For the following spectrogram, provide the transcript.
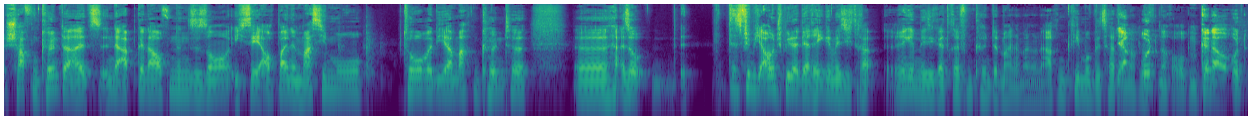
schaffen könnte als in der abgelaufenen Saison. Ich sehe auch bei einem Massimo Tore, die er machen könnte. Äh, also das ist für mich auch ein Spieler, der regelmäßig regelmäßiger treffen könnte, meiner Meinung nach. Und Klimowitz hat ja noch Luft nach oben. Genau, und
